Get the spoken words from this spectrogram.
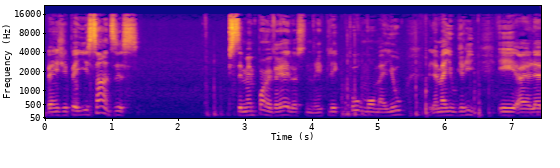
ben j'ai payé 110. Puis c'est même pas un vrai, c'est une réplique pour mon maillot, le maillot gris. Et euh,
